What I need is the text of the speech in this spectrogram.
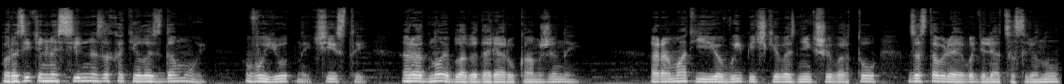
Поразительно сильно захотелось домой, в уютный, чистый, родной благодаря рукам жены. Аромат ее выпечки, возникший во рту, заставляя выделяться слюну,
